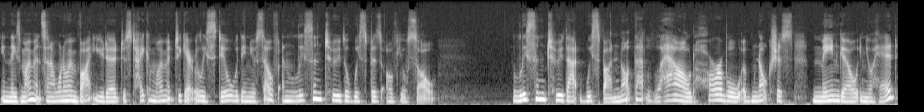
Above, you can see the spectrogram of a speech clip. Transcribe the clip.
in these moments. And I want to invite you to just take a moment to get really still within yourself and listen to the whispers of your soul. listen to that whisper, not that loud, horrible, obnoxious, mean girl in your head.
